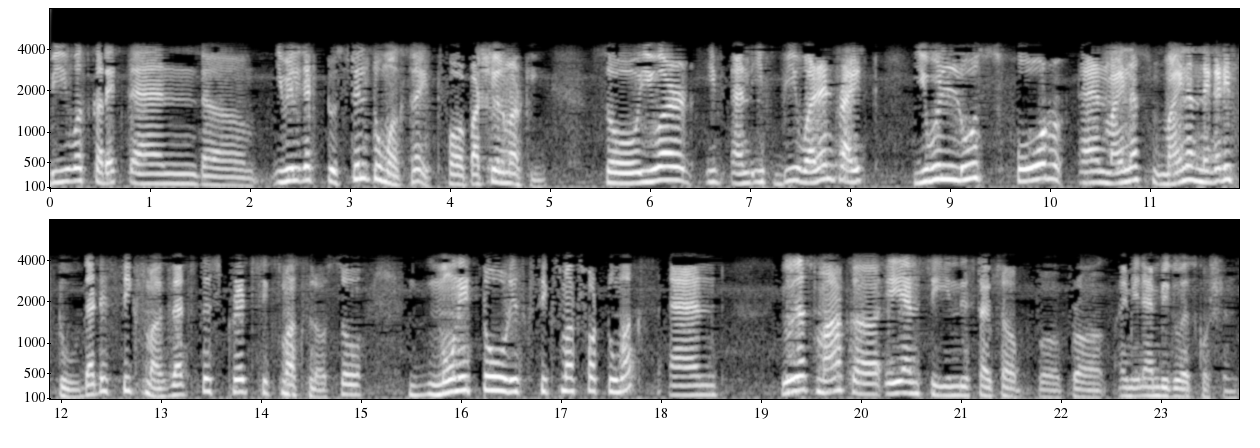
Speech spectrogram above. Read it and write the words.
B was correct and um, you will get to still 2 marks right for partial marking. So you are if and if B weren't right you will lose 4 and minus minus negative 2 that is 6 marks. That's the straight 6 marks loss. So no need to risk 6 marks for 2 marks and you just mark uh, A and C in these types of uh, pro, I mean ambiguous questions.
